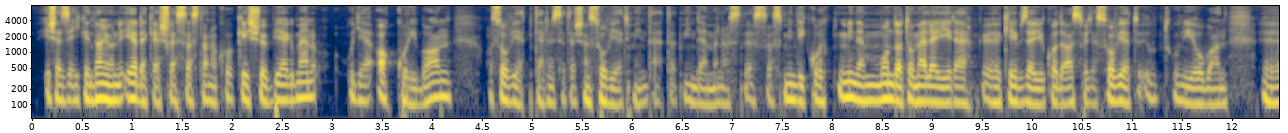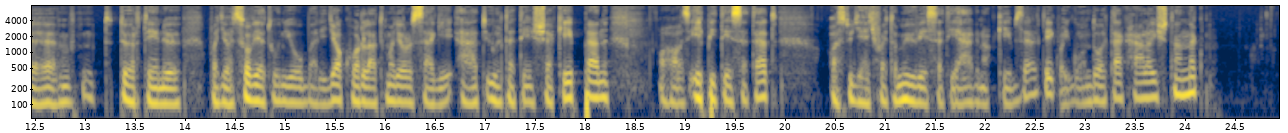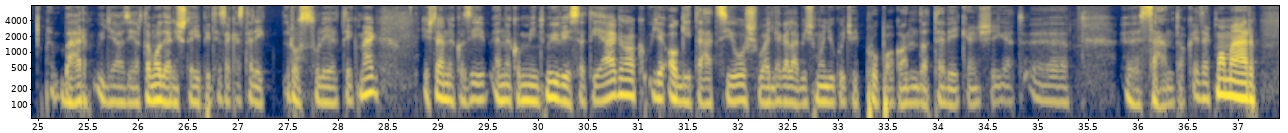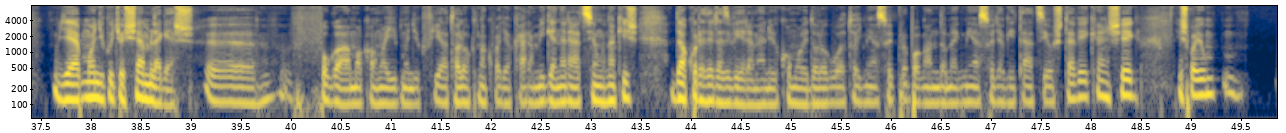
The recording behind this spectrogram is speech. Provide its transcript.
és ez egyébként nagyon érdekes lesz aztán a későbbiekben, ugye akkoriban a szovjet, természetesen szovjet mintát, tehát mindenben azt, azt, azt mindig, minden mondatom elejére képzeljük oda azt, hogy a Szovjetunióban történő, vagy a Szovjetunióbeli gyakorlat magyarországi átültetéseképpen az építészetet azt ugye egyfajta művészeti ágnak képzelték, vagy gondolták, hála Istennek, bár ugye azért a modernista építészek ezt elég rosszul élték meg, és ennek, az, ennek a mint művészeti ágnak ugye agitációs, vagy legalábbis mondjuk úgy, hogy propaganda tevékenységet ö, ö, szántak. Ezek ma már ugye mondjuk úgy, hogy semleges ö, fogalmak, amely mondjuk fiataloknak, vagy akár a mi generációnknak is, de akkor ezért ez véremenő komoly dolog volt, hogy mi az, hogy propaganda, meg mi az, hogy agitációs tevékenység, és vajon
